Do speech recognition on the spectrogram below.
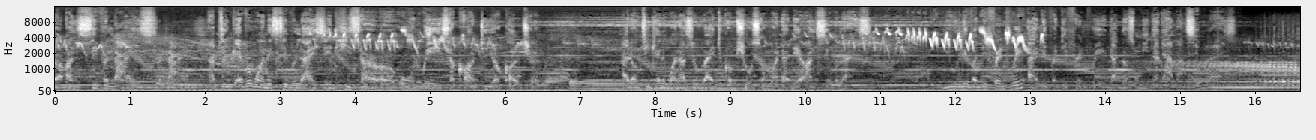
are uncivilized. I think everyone is civilized in his or her own ways according to your culture. I don't think anyone has a right to come show someone that they're uncivilized. You live a different way, I live a different way. That doesn't mean that I'm uncivilized.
